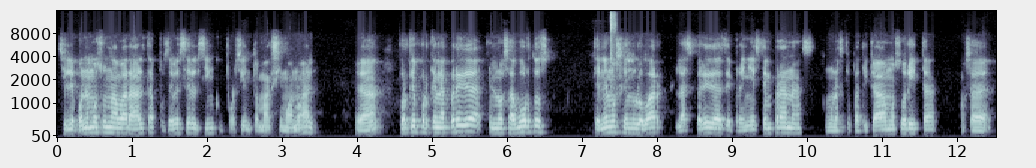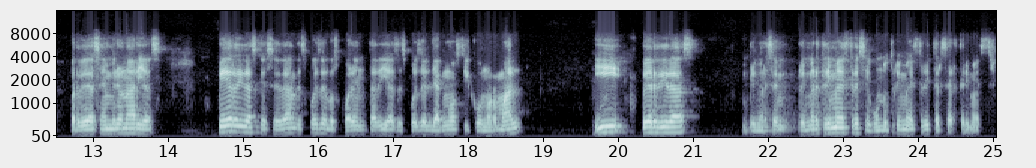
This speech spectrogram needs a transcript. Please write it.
si le ponemos una vara alta, pues debe ser el 5% máximo anual, ¿verdad? ¿Por qué? Porque en la pérdida, en los abortos, tenemos que englobar las pérdidas de preñez tempranas, como las que platicábamos ahorita, o sea, pérdidas embrionarias, pérdidas que se dan después de los 40 días después del diagnóstico normal y pérdidas primer, primer trimestre, segundo trimestre y tercer trimestre.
